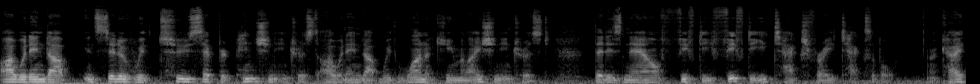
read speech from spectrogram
I would end up, instead of with two separate pension interests, I would end up with one accumulation interest that is now 50 50 tax free taxable. Okay.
